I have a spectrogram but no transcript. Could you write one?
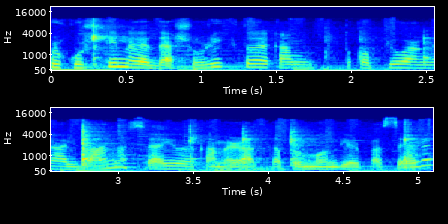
Përkushtim edhe dashuri, këtë e kam të kopjuar nga Albana, se ajo e ka merak ta përmendi herë pas here.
